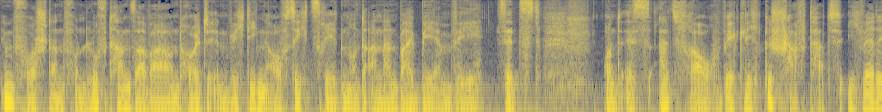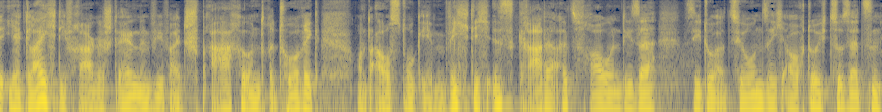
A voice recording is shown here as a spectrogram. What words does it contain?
im Vorstand von Lufthansa war und heute in wichtigen Aufsichtsräten unter anderem bei BMW sitzt und es als Frau wirklich geschafft hat. Ich werde ihr gleich die Frage stellen, inwieweit Sprache und Rhetorik und Ausdruck eben wichtig ist, gerade als Frau in dieser Situation sich auch durchzusetzen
